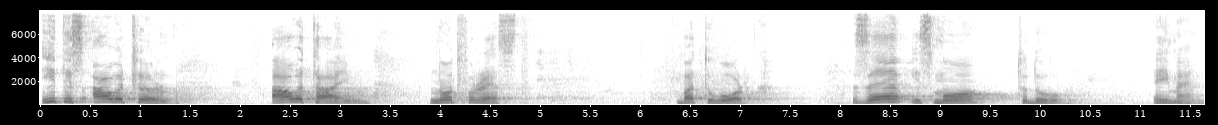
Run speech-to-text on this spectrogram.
it is our turn, our time, not for rest, but to work there is more to do. Amen.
